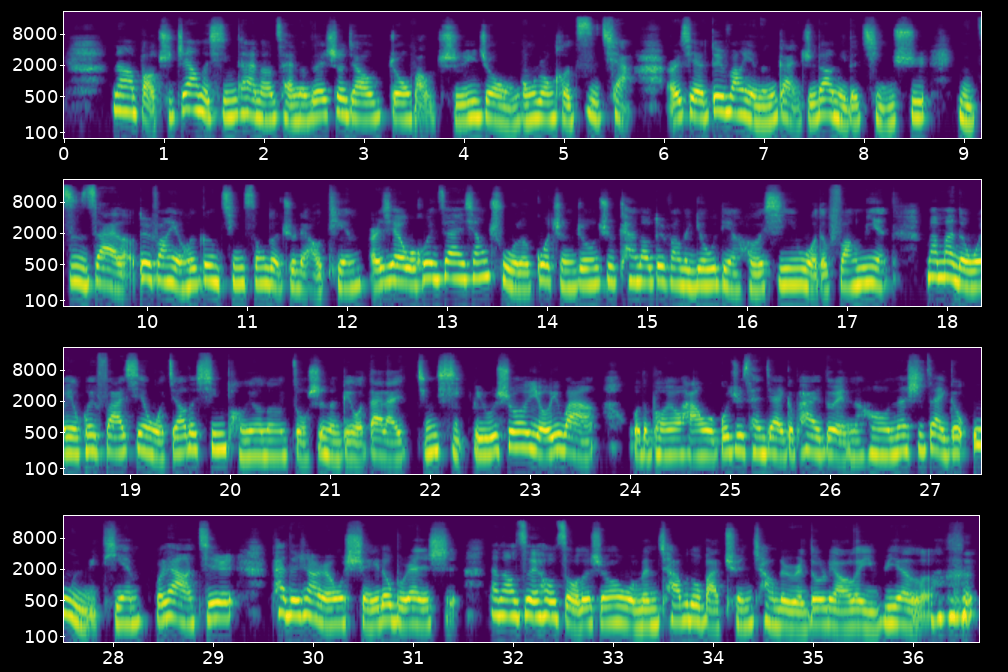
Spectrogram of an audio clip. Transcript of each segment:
那保持这样的心态呢，才能在社交中保持一种从容和自洽，而且对方也能感知到你的情绪，你自在了，对方也会更轻松的去聊天。而且我会在相处的过程中去看到对方的优点和吸引我的方面，慢慢的我也会发现我交的新朋友呢，总是能给我带来惊喜。比如说有一晚，我的朋友喊我过去参加一个派对，然后那是在一个雾雨天，我俩其实派对上人我。谁都不认识，但到最后走的时候，我们差不多把全场的人都聊了一遍了。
